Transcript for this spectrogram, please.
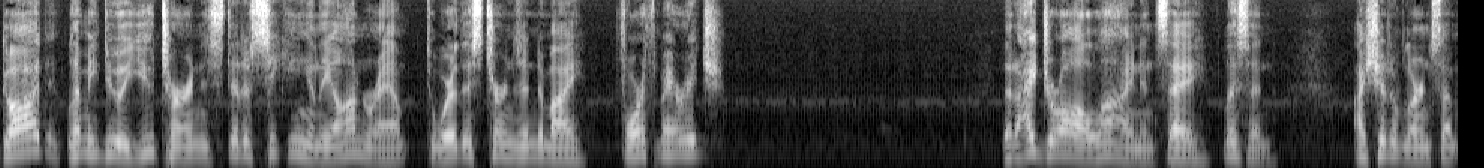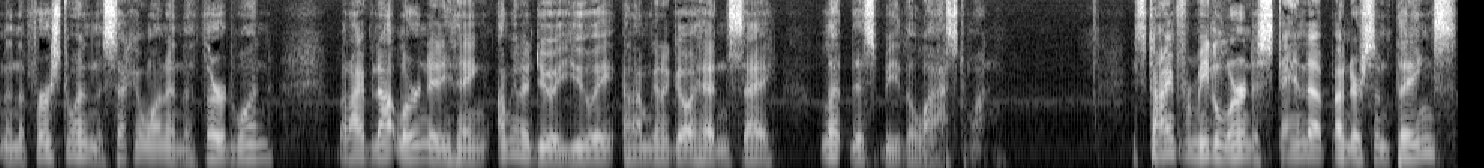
God, let me do a U turn instead of seeking in the on ramp to where this turns into my fourth marriage. That I draw a line and say, listen, I should have learned something in the first one, and the second one, and the third one, but I've not learned anything. I'm going to do a UE, and I'm going to go ahead and say, let this be the last one. It's time for me to learn to stand up under some things.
